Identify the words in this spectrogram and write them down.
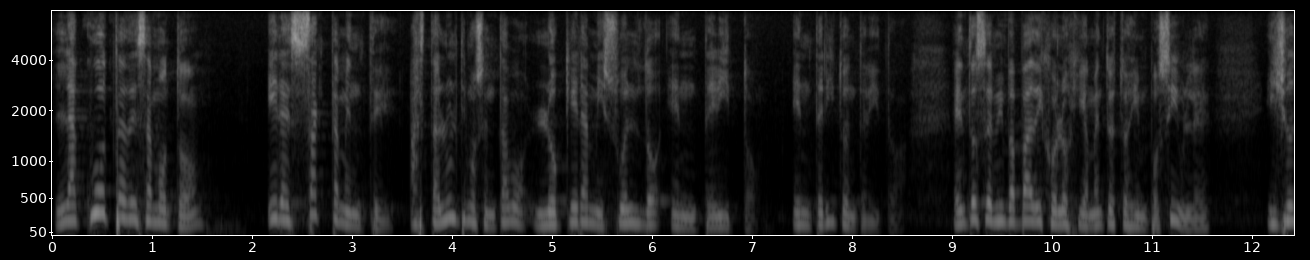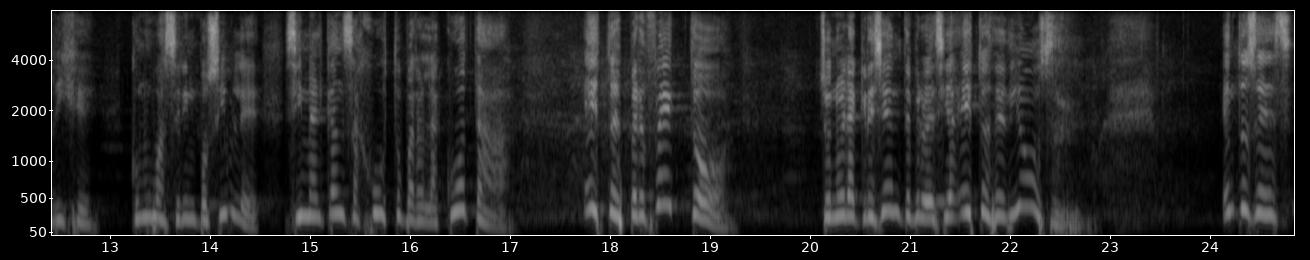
La cuota de esa moto era exactamente, hasta el último centavo, lo que era mi sueldo enterito, enterito, enterito. Entonces mi papá dijo, lógicamente esto es imposible. Y yo dije, ¿cómo va a ser imposible? Si me alcanza justo para la cuota. Esto es perfecto. Yo no era creyente, pero decía, esto es de Dios. Entonces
